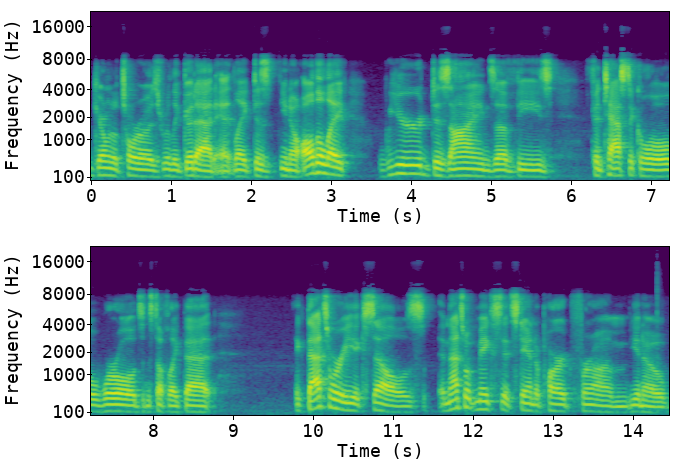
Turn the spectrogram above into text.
Guillermo del Toro is really good at. It like does you know all the like weird designs of these fantastical worlds and stuff like that. Like that's where he excels, and that's what makes it stand apart from you know,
